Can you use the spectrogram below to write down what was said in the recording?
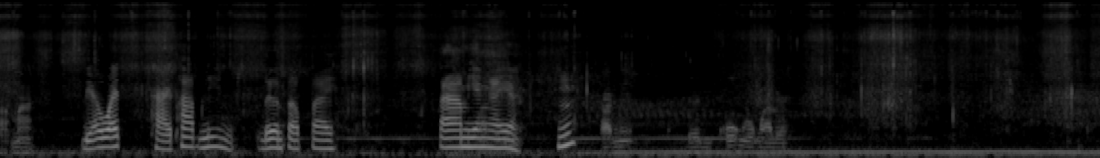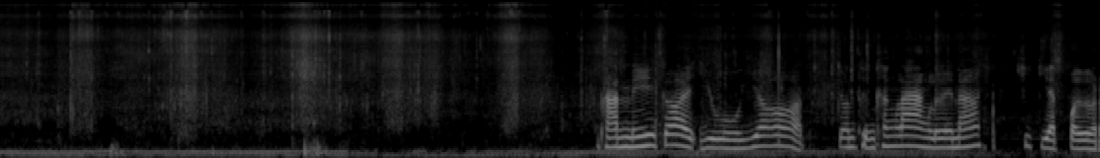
กลับมา เดี๋ยวไว้ถ่ายภาพนิ่ง เดินต่อไป ตามยังไงอะ หึทางนี้เดินโค้งลงมาเลย พันธุ์นี้ก็อยู่ยอดจนถึงข้างล่างเลยนะ ขี้เกียจเปิด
